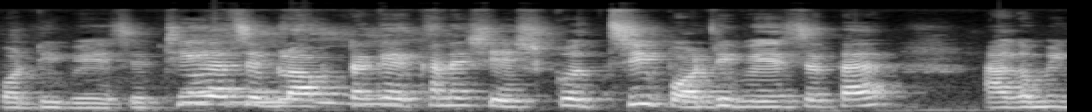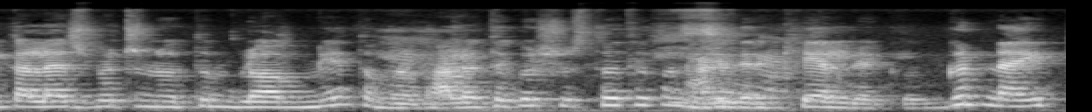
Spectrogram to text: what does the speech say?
পটি পেয়েছে। ঠিক আছে, ব্লগটাকে এখানে শেষ করছি, পটি পেয়েছে তার। আগামীকাল আসবে একটু নতুন ব্লগ নিয়ে। তোমরা ভালো থেকো, সুস্থ থেকো, নিজেদের খেয়াল রেখো। গুড নাইট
